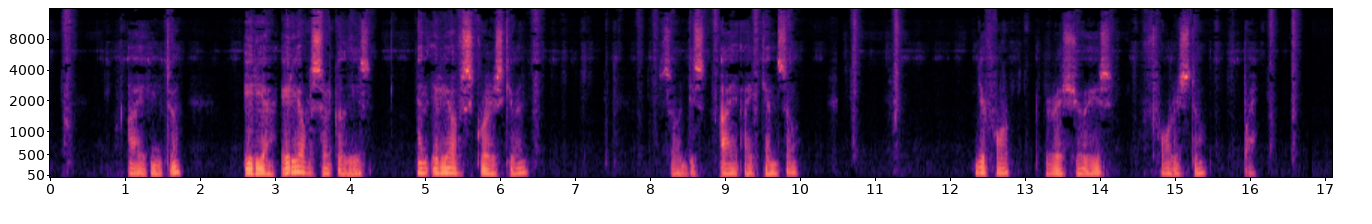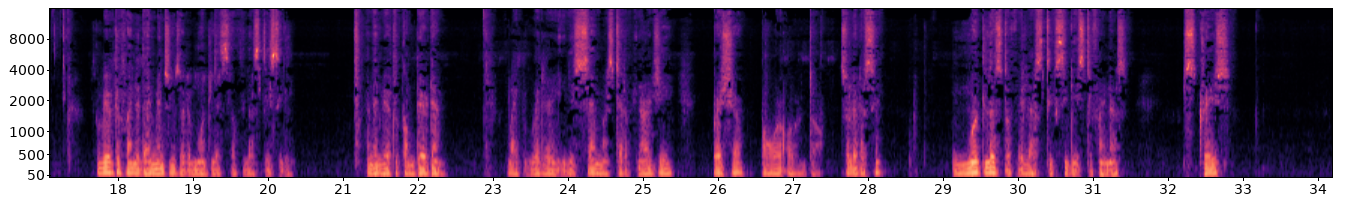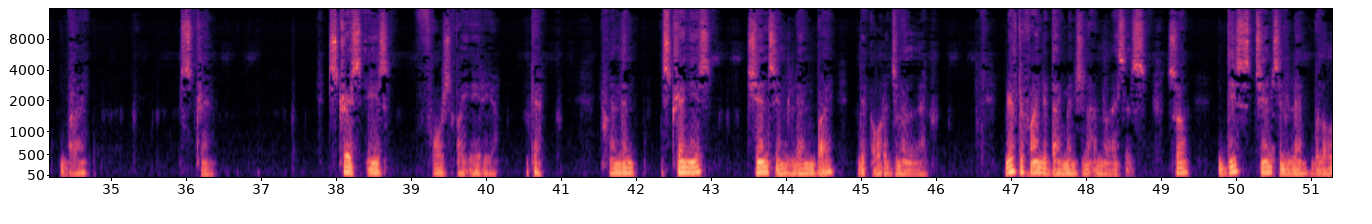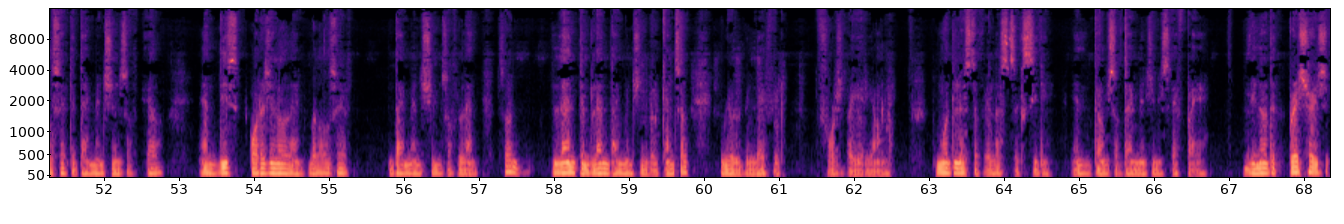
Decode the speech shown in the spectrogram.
I into area. Area of circle is, and area of square is given. So this I, I cancel Therefore, the ratio is 4 is to pi. So we have to find the dimensions of the modulus of elasticity. And then we have to compare them, like whether it is same state of energy, pressure, power, or torque. So let us see. Modulus of elasticity is defined as stress by strain. Stress is force by area. Okay. And then strain is change in length by the original length. We have to find the dimension analysis. So this change in length will also have the dimensions of L and this original length will also have dimensions of length. So length and length dimension will cancel. We will be left with force by area only. Modulus of elasticity in terms of dimension is F by A. We know that pressure is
